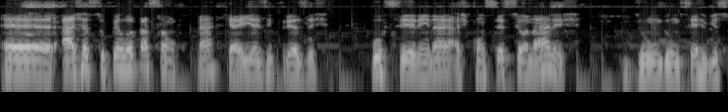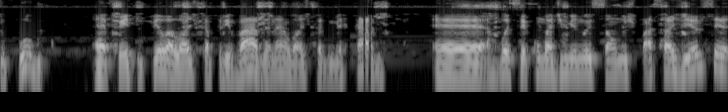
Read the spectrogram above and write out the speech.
é, haja superlotação, né? Que aí as empresas por serem né, as concessionárias de um, de um serviço público é, feito pela lógica privada, né, lógica do mercado, é, você com uma diminuição dos passageiros, você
